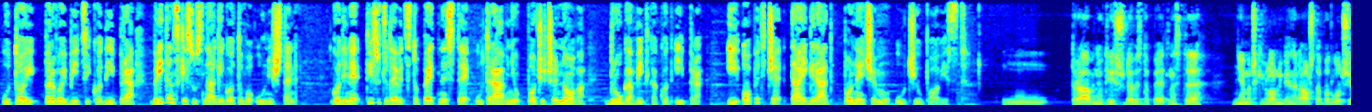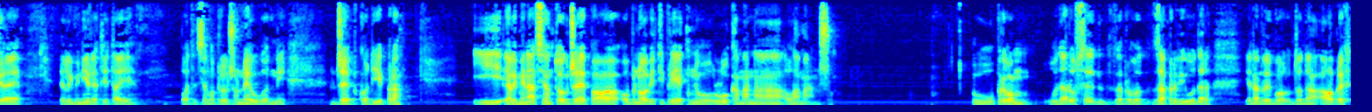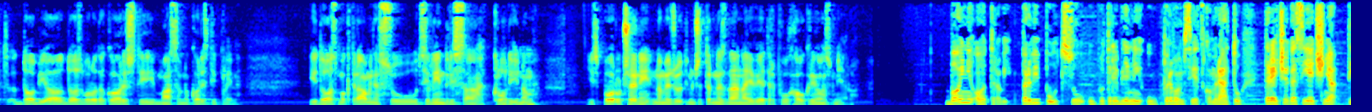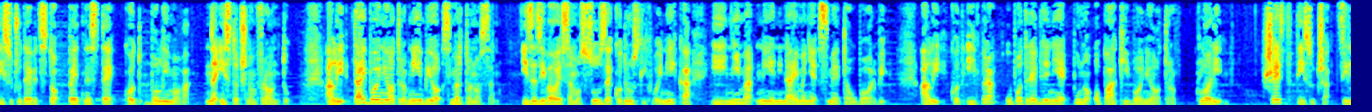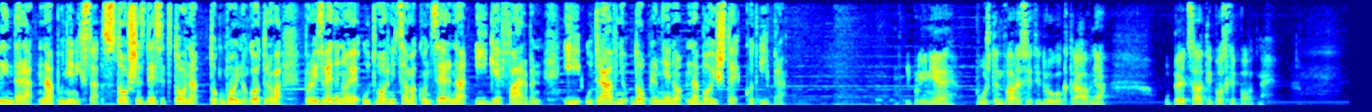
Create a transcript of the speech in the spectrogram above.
U toj prvoj bici kod Ipra britanske su snage gotovo uništene. Godine 1915. u travnju počeće nova, druga bitka kod Ipra i opet će taj grad po nečemu ući u povijest. U travnju 1915. njemački glavni generalštab odlučio je eliminirati taj potencijalno prilično neugodni džep kod Ipra i eliminacijom tog džepa obnoviti prijetnju lukama na La Manšu. U prvom udaru se, zapravo za prvi udar, je nadvojbo da Albrecht dobio dozvolu da koristi, masovno koristi plin. I do 8. travnja su cilindri sa klorinom isporučeni, no međutim 14 dana je vjetar puhao u krivom smjeru. Bojni otrovi prvi put su upotrebljeni u Prvom svjetskom ratu 3. siječnja 1915. kod Bolimova na istočnom frontu. Ali taj bojni otrov nije bio smrtonosan. Izazivao je samo suze kod ruskih vojnika i njima nije ni najmanje smetao u borbi. Ali kod Ipra upotrebljen je puno opakiji bojni otrov, klorin. 6000 cilindara napunjenih sa 160 tona tog bojnog otrova proizvedeno je u tvornicama koncerna IG Farben i u travnju dopremljeno na bojište kod Ipra. I plin je pušten 22. travnja u 5 sati poslije podne.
